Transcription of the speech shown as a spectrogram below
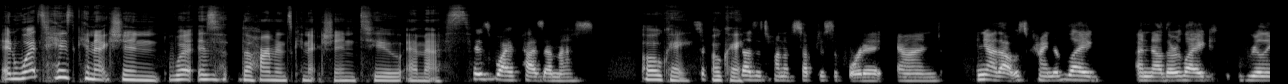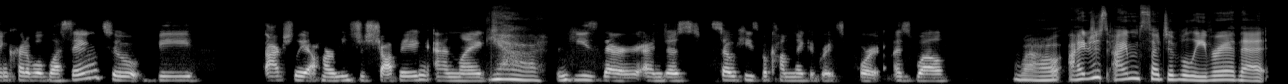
And what's his connection? What is the Harmon's connection to MS? His wife has MS. Okay. So okay. Does a ton of stuff to support it. And and yeah, that was kind of like another like really incredible blessing to be actually at Harmon's just shopping and like yeah. And he's there and just so he's become like a great support as well. Wow. I just I'm such a believer that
